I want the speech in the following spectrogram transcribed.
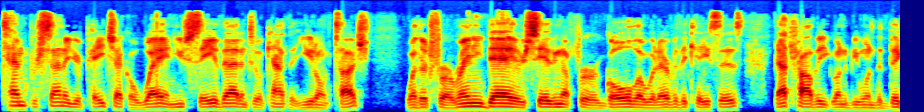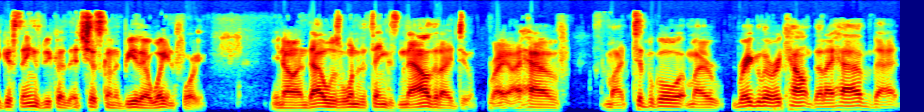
ten percent of your paycheck away, and you save that into account that you don't touch. Whether it's for a rainy day or saving up for a goal or whatever the case is, that's probably going to be one of the biggest things because it's just going to be there waiting for you you know, and that was one of the things now that I do, right? I have my typical, my regular account that I have that,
